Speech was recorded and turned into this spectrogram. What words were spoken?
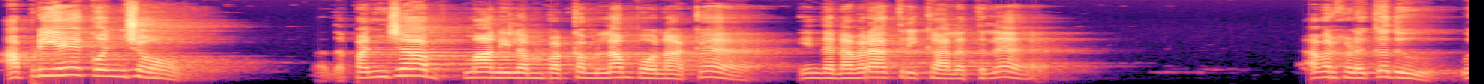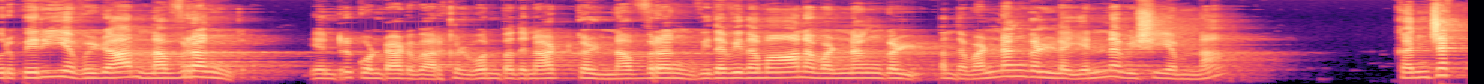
அப்படியே கொஞ்சம் அந்த பஞ்சாப் மாநிலம் பக்கம்லாம் போனாக்க இந்த நவராத்திரி காலத்தில் அவர்களுக்கு அது ஒரு பெரிய விழா நவ்ரங் என்று கொண்டாடுவார்கள். ஒன்பது நாட்கள் நவ்ரங் விதவிதமான வண்ணங்கள். அந்த வண்ணங்களில் என்ன விஷயம்னா கஞ்சக்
